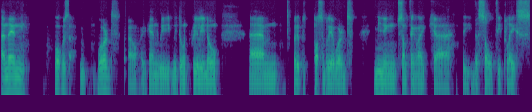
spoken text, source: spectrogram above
and then what was that word? Well, again, we, we don't really know, um, but it was possibly a word meaning something like uh, the, the salty place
